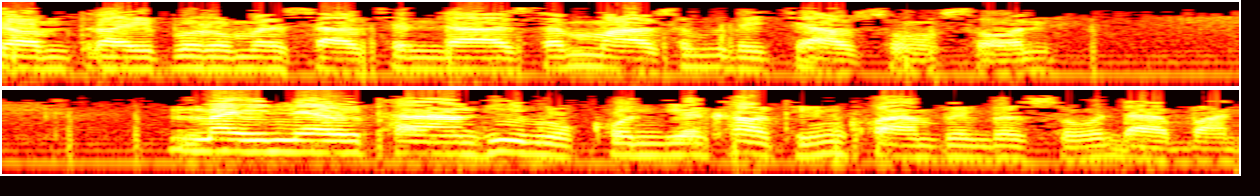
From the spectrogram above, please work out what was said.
จอมไตรบรมศาสดาสัมมาสัมพุทธเจ้าทรงสอน ในแนวทางที่บุคคลจะเข้าถึงความเป็นประโสดาบัน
